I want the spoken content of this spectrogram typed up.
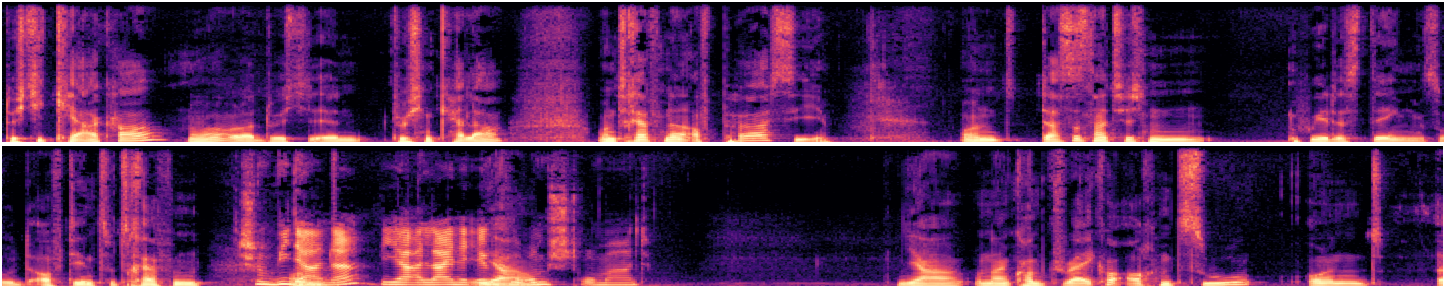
durch die Kerker ne, oder durch den, durch den Keller und treffen dann auf Percy. Und das ist natürlich ein weirdes Ding, so auf den zu treffen. Schon wieder, und, ne? Wie er alleine irgendwo ja, rumstromert. Ja, und dann kommt Draco auch hinzu und äh,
